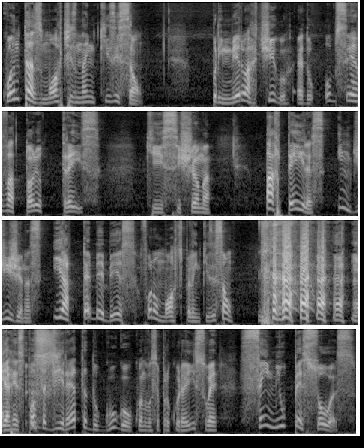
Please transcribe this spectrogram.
Quantas mortes na Inquisição? primeiro artigo é do Observatório 3, que se chama parteiras, indígenas e até bebês foram mortos pela Inquisição. e a resposta direta do Google quando você procura isso é 100 mil pessoas.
